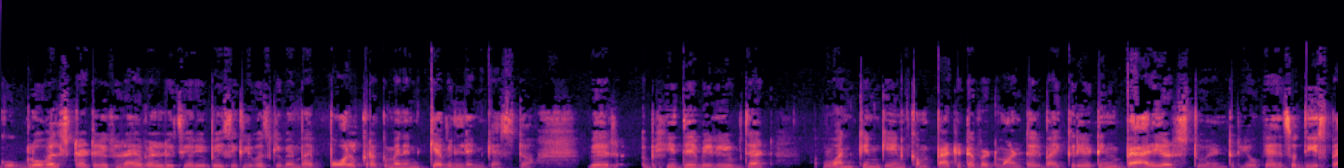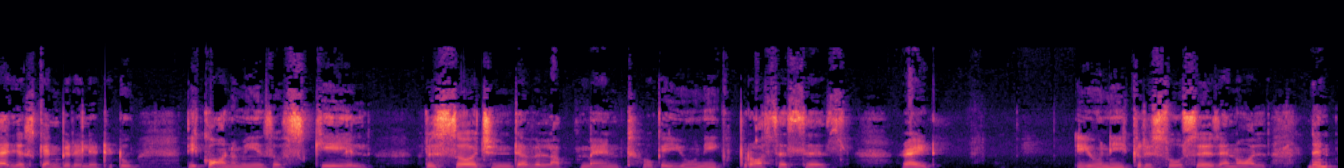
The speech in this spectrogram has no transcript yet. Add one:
global strategic rivalry theory basically was given by paul krugman and kevin lancaster where he, they believed that one can gain competitive advantage by creating barriers to entry okay so these barriers can be related to the economies of scale research and development okay unique processes right unique resources and all then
